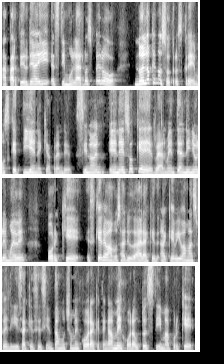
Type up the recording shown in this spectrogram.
a partir de ahí estimularlos, pero no en lo que nosotros creemos que tiene que aprender, sino en, eso que realmente al niño le mueve, porque es que le vamos a ayudar a que, a que viva más feliz, a que se sienta mucho mejor, a que tenga mejor autoestima, porque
